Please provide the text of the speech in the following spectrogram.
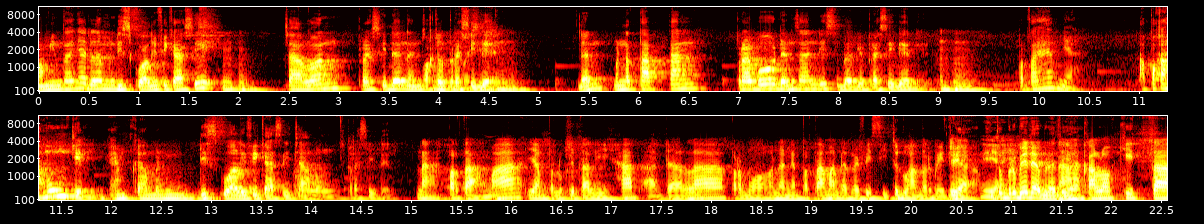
memintanya adalah mendiskualifikasi hmm, hmm. calon presiden dan wakil presiden dan menetapkan Prabowo dan Sandi sebagai presidennya. Mhm. Pertanyaannya, apakah mungkin MK mendiskualifikasi calon presiden? Nah, pertama yang perlu kita lihat adalah permohonan yang pertama dan revisi itu dua hal berbeda. Iya, Iya, itu iya. berbeda berarti Nah, ya. kalau kita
